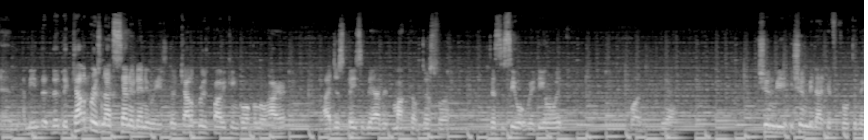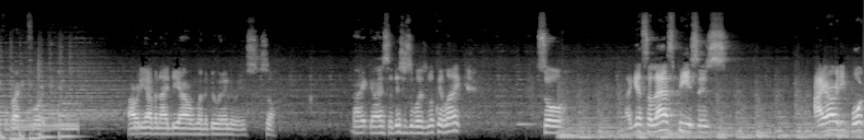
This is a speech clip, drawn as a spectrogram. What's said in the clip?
And I mean the, the, the caliper is not centered anyways. The calipers probably can go up a little higher. I just basically have it mocked up just for just to see what we're dealing with. But yeah shouldn't be it shouldn't be that difficult to make a bracket for it. I already have an idea how I'm gonna do it anyways. So alright guys, so this is what it's looking like. So I guess the last piece is I already bought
